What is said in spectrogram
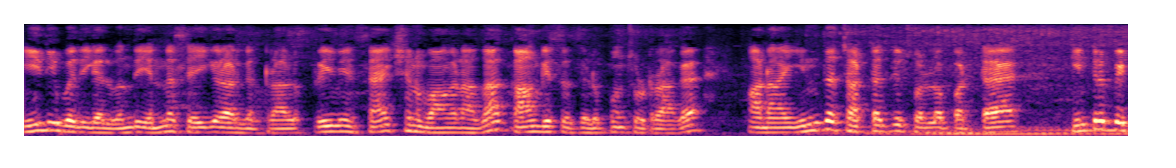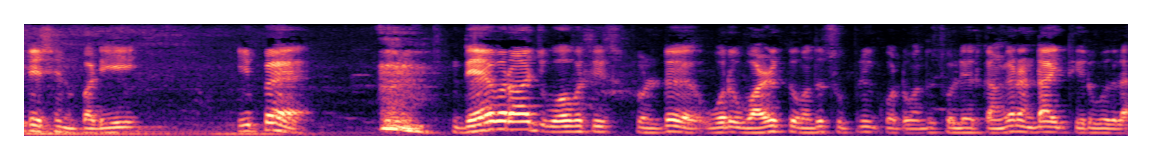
நீதிபதிகள் வந்து என்ன செய்கிறார்கள் என்றால் ப்ரீவியஸ் ஆக்ஷன் வாங்கினாதான் காங்கிரஸ் எடுப்புன்னு சொல்கிறாங்க ஆனால் இந்த சட்டத்தில் சொல்லப்பட்ட இன்டர்பிரிட்டேஷன் படி இப்போ தேவராஜ் ஓவர்சீஸ் சொல்லிட்டு ஒரு வழக்கு வந்து சுப்ரீம் கோர்ட் வந்து சொல்லியிருக்காங்க ரெண்டாயிரத்தி இருபதில்.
